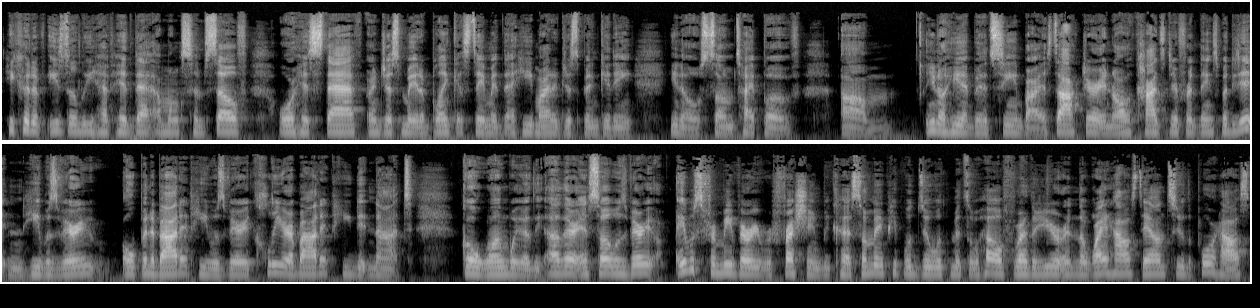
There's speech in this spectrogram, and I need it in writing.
He could have easily have hid that amongst himself or his staff and just made a blanket statement that he might have just been getting, you know, some type of um, you know, he had been seen by his doctor and all kinds of different things, but he didn't. He was very open about it. He was very clear about it. He did not go one way or the other. And so it was very, it was for me very refreshing because so many people deal with mental health, whether you're in the White House down to the poorhouse.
